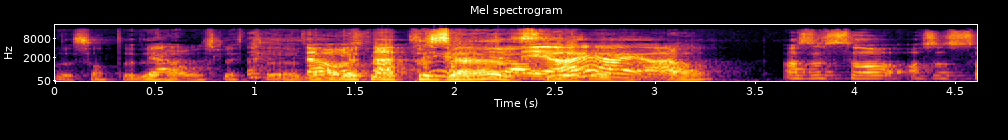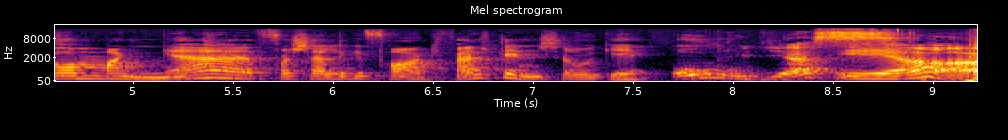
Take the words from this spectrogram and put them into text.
det er sant. Det Ja. høres litt Det Det har litt mer høres pizzazz. Ja, i ja, ja. Og så altså så mange forskjellige fagfelt innen kirurgi. Oh yes! Ja.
